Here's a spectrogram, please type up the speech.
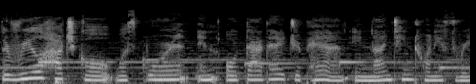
The real Hachiko was born in Odate, Japan in 1923.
